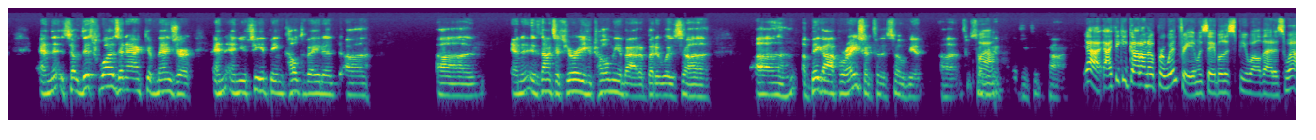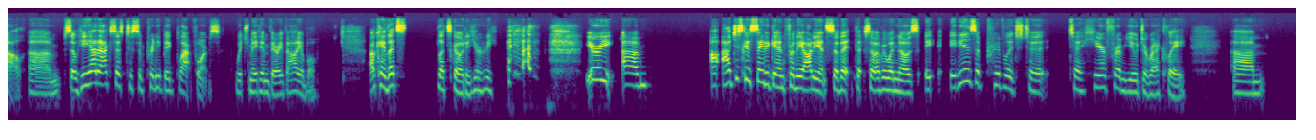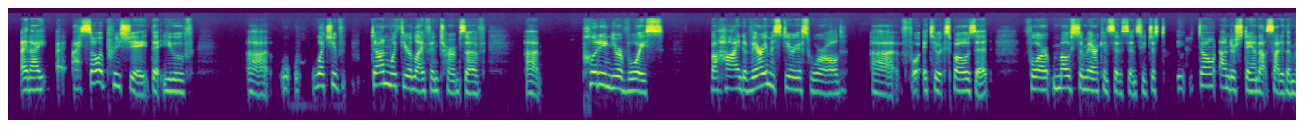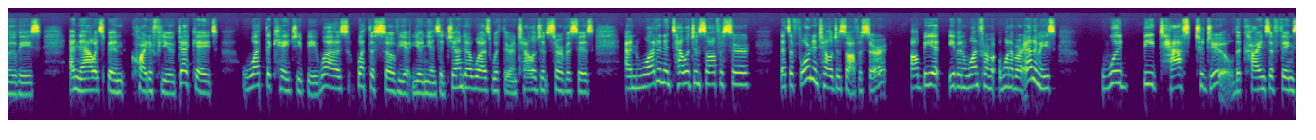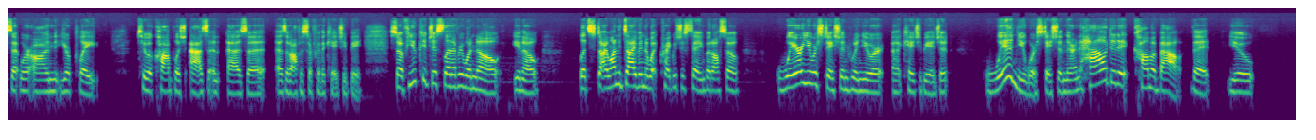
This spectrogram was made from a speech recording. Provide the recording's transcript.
And th- so this was an active measure, and, and you see it being cultivated. Uh, uh and it's not just Yuri who told me about it, but it was uh, uh, a big operation for the Soviet, Soviet wow. at the time. Yeah, I think he got on Oprah Winfrey and was able to spew all that as well. Um, so he had access to some pretty big platforms, which made him very valuable. Okay, let's let's go to Yuri. Yuri, um, I, I'm just going to say it again for the audience, so that, so everyone knows. It, it is a privilege to to hear from you directly, um, and I I so appreciate that you've uh, what you've done with your life in terms of uh, putting your voice behind a very mysterious world uh, for to expose it for most American citizens who just don't understand outside of the movies. And now it's been quite a few decades what the KGB was, what the Soviet Union's agenda was with their intelligence services, and what an intelligence officer that's a foreign intelligence officer, albeit even one from one of our enemies, would be tasked to do the kinds of things that were on your plate to accomplish as an as a as an officer for the KGB. So if you could just let everyone know, you know, let's I want to dive into what Craig was just saying, but also where you were stationed when you were a KGB agent, when you were stationed there, and how did it come about that you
